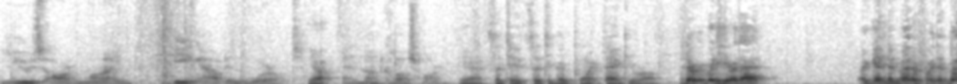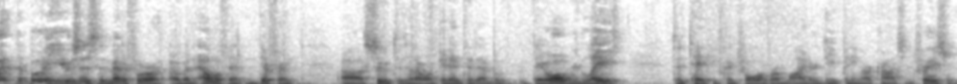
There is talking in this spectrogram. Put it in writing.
use our mind being out in the world Yep. and not cause harm. Yeah, such a such a good point. Thank you, Rob. Did everybody hear that? Again, the metaphor. The, the Buddha uses the metaphor of an elephant in different uh, sutras, and I won't get into them, but they all relate to taking control of our mind or deepening our concentration.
